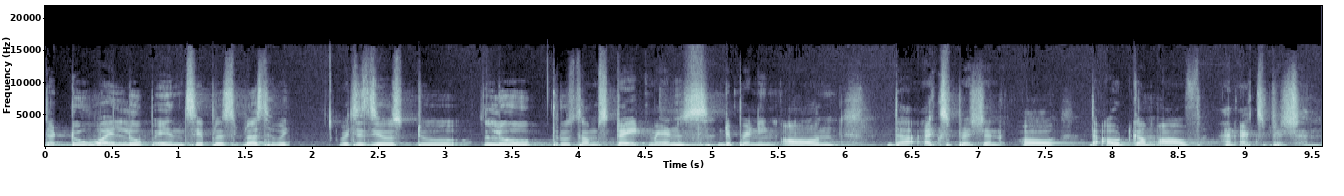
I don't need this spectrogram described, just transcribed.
the do while loop in C++ which which is used to loop through some statements depending on the expression or the outcome of an expression.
